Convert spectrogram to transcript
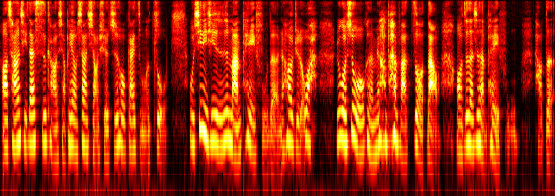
呃，长期在思考小朋友上小学之后该怎么做。我心里其实是蛮佩服的，然后觉得哇，如果是我，我可能没有办法做到哦，真的是很佩服。好的。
